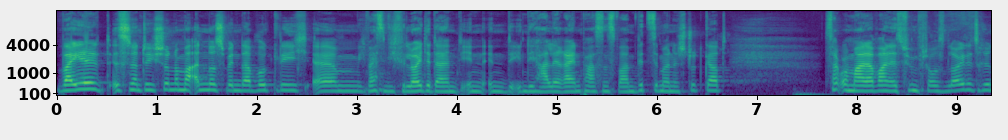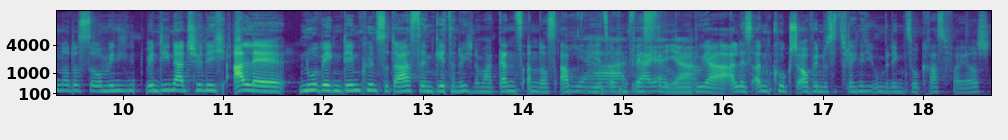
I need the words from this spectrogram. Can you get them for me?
weil es ist natürlich schon nochmal anders, wenn da wirklich, ähm, ich weiß nicht, wie viele Leute da in, in, in die Halle reinpassen. Es war ein Witz immer in Stuttgart. Sag mal mal, da waren jetzt 5000 Leute drin oder so. Und wenn die, wenn die natürlich alle nur wegen dem Künstler da sind, geht es natürlich nochmal ganz anders ab, Ja, wie jetzt auf dem ja, ja, Festival, ja. wo du ja alles anguckst, auch wenn du es jetzt vielleicht nicht unbedingt so krass feierst.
